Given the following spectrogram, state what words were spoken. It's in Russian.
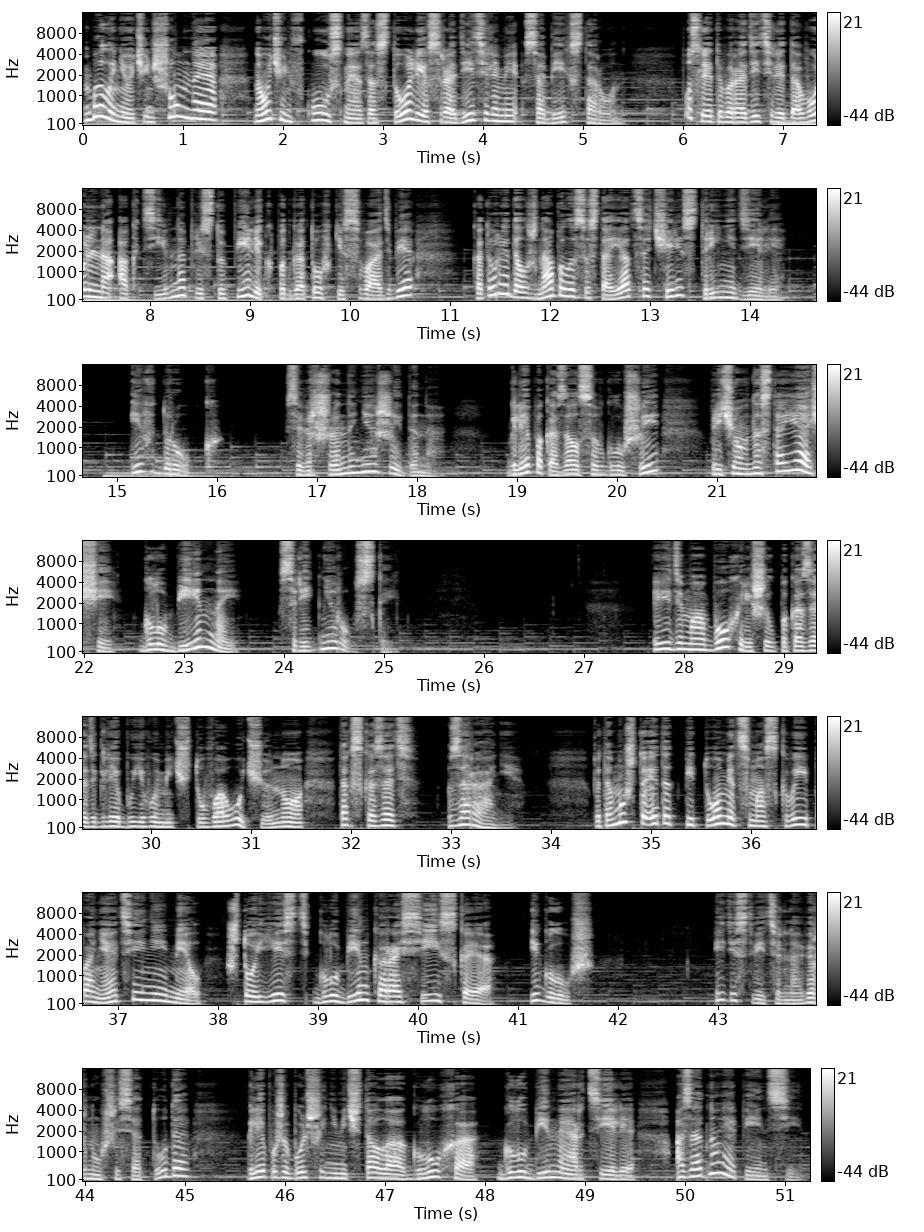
Было не очень шумное, но очень вкусное застолье с родителями с обеих сторон. После этого родители довольно активно приступили к подготовке свадьбе, которая должна была состояться через три недели. И вдруг, совершенно неожиданно, Глеб оказался в глуши, причем в настоящей, глубинной, среднерусской. Видимо, Бог решил показать Глебу его мечту воочию, но, так сказать, заранее. Потому что этот питомец Москвы понятия не имел, что есть глубинка российская и глушь. И действительно, вернувшись оттуда, Глеб уже больше не мечтал о глухо глубинной артели, а заодно и о пенсии.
